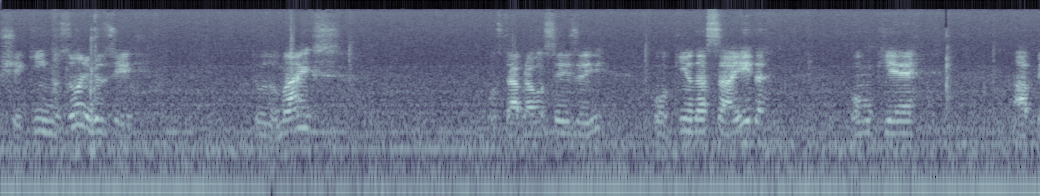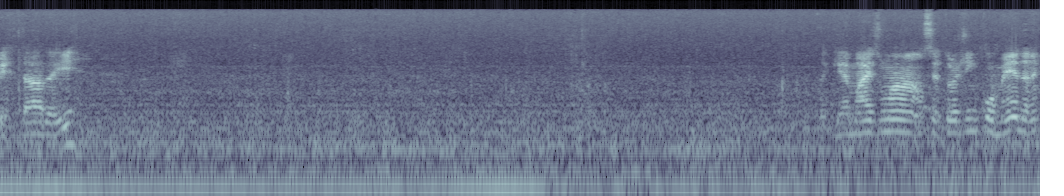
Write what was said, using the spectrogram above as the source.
o check-in nos ônibus e tudo mais. Mostrar pra vocês aí um pouquinho da saída como que é apertado aí? Aqui é mais uma, um setor de encomenda né?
